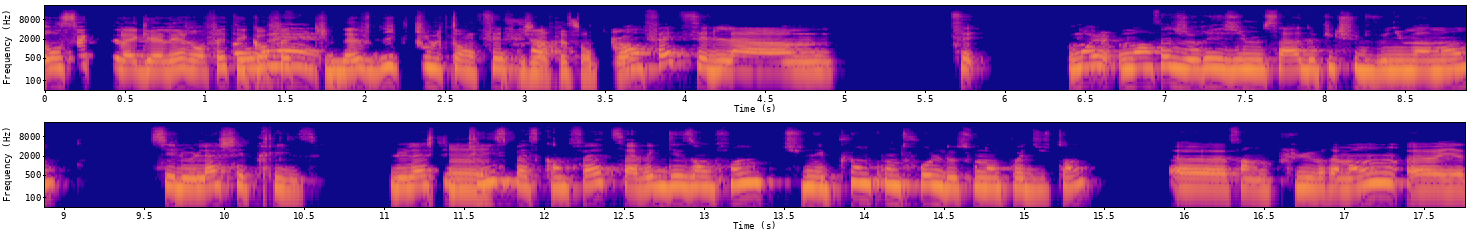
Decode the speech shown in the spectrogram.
on sait, que c'est la galère en fait et qu'en fait tu navigues tout le temps j'ai l'impression en fait c'est de la moi moi en fait je résume ça depuis que je suis devenue maman c'est le lâcher prise. Le lâcher mmh. prise parce qu'en fait avec des enfants tu n'es plus en contrôle de son emploi du temps euh, enfin plus vraiment euh, y a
